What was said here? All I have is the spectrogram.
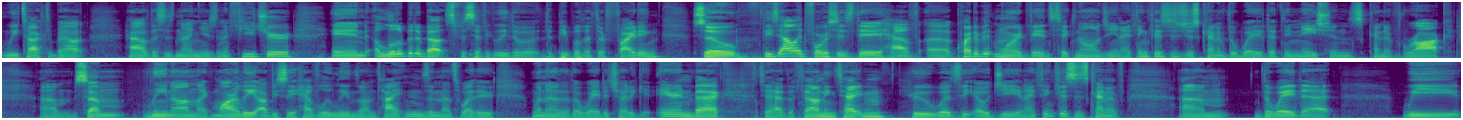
we talked about how this is nine years in the future and a little bit about specifically the the people that they're fighting. So these allied forces they have uh, quite a bit more advanced technology, and I think this is just kind of the way that the nations kind of rock. Um, some lean on like Marley, obviously heavily leans on Titans, and that's why they went out of their way to try to get Eren back to have the founding Titan, who was the OG. And I think this is kind of um, the way that we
